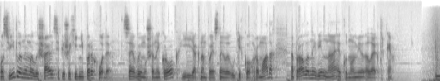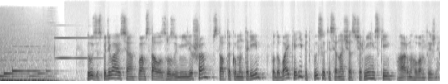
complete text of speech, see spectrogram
Освітленими лишаються пішохідні переходи. Це вимушений крок, і як нам пояснили у кількох громадах, направлений він на економію електрики. Друзі, сподіваюся, вам стало зрозуміліше. Ставте коментарі, вподобайки і підписуйтеся на час Чернігівський. Гарного вам тижня!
